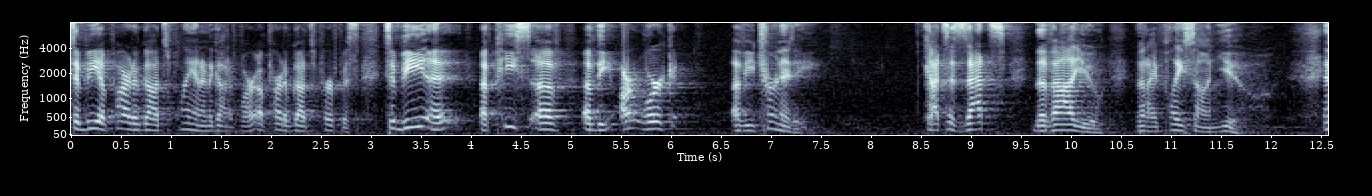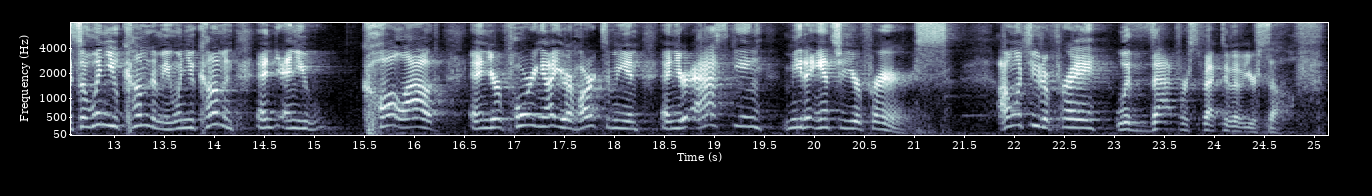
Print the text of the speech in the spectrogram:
to be a part of God's plan and a, God, a part of God's purpose, to be a, a piece of, of the artwork of eternity. God says that's the value that I place on you. And so when you come to me, when you come and, and, and you call out and you're pouring out your heart to me and, and you're asking me to answer your prayers, I want you to pray with that perspective of yourself.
